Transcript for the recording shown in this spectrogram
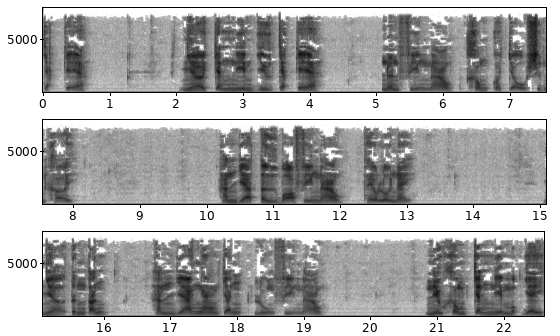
chặt chẽ. Nhờ chánh niệm giữ chặt chẽ, nên phiền não không có chỗ sinh khởi. Hành giả từ bỏ phiền não theo lối này. Nhờ tinh tấn, hành giả ngăn chặn luồng phiền não. Nếu không chánh niệm một giây,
